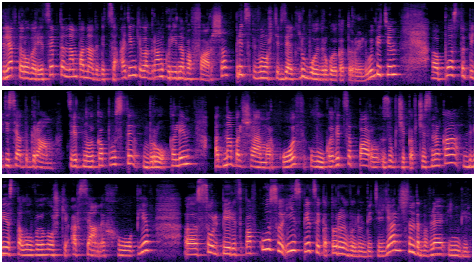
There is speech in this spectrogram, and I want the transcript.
Для второго рецепта нам понадобится 1 кг куриного фарша. В принципе, вы можете взять любой другой, который любите. Э, по 150 грамм цветной капусты, брокколи, 1 большая морковь, луковица, пару зубчиков чеснока, 2 столовые ложки овсяных хлопьев, э, соль, перец по вкусу и специи, которые вы любите. Я лично добавляю имбирь.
